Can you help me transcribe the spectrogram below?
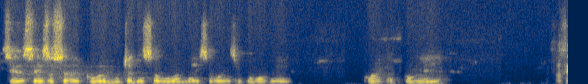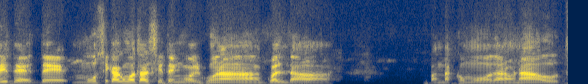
si es eso, se descubren muchas de esas bandas y se puede hacer como que conectar con ellas. Sí, de, música como tal, sí tengo alguna guardada. Bandas como Out,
